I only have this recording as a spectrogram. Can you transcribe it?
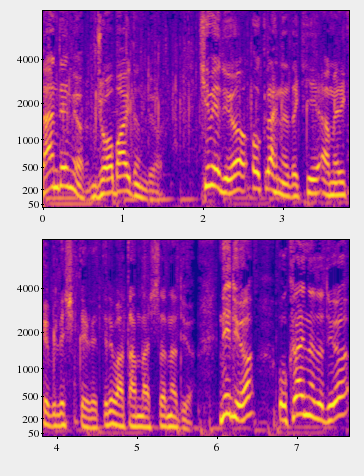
Ben demiyorum Joe Biden diyor. Kime diyor? Ukrayna'daki Amerika Birleşik Devletleri vatandaşlarına diyor. Ne diyor? Ukrayna'da diyor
